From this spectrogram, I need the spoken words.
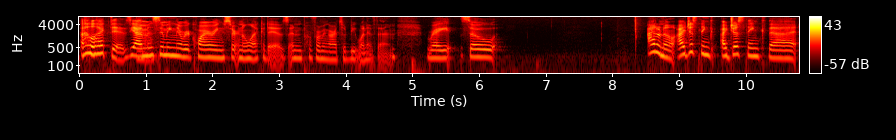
electives yeah, i'm assuming they're requiring certain electives and performing arts would be one of them right so I don't know. I just think I just think that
